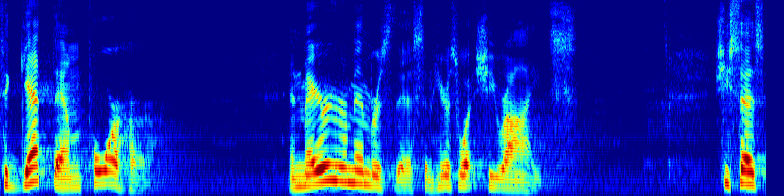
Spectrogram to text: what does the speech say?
to get them for her. And Mary remembers this, and here's what she writes. She says,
